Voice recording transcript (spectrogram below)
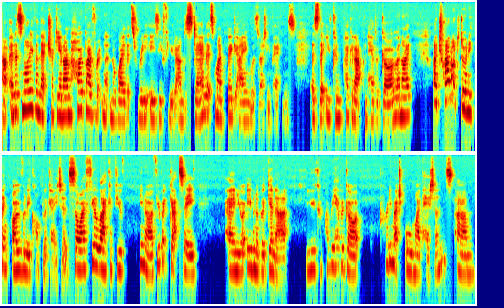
Uh, and it's not even that tricky. And I hope I've written it in a way that's really easy for you to understand. That's my big aim with knitting patterns, is that you can pick it up and have a go. And I, I try not to do anything overly complicated. So I feel like if you, you know, if you're a bit gutsy and you're even a beginner, you could probably have a go at pretty much all my patterns. Um,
